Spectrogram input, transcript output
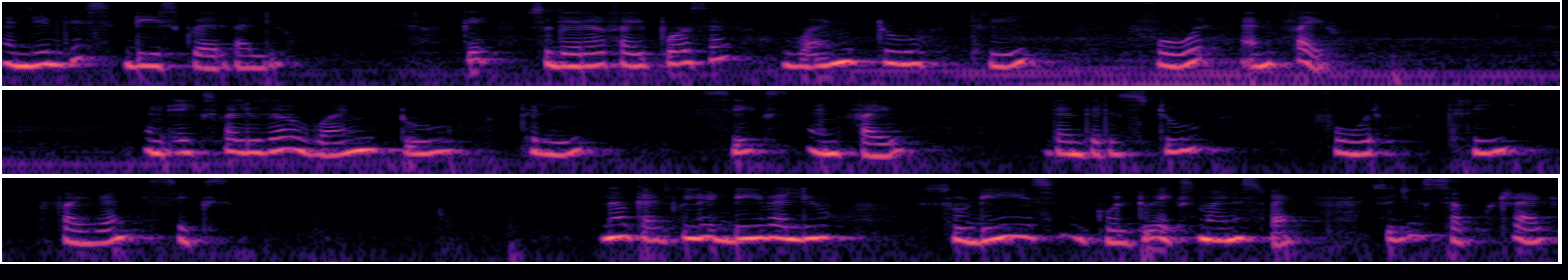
i need this d square value. Okay. So there are five person. One two three four and five. And x values are one two three six and five. Then there is two four three five and six. Now calculate d value. So d is equal to x minus y so just subtract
